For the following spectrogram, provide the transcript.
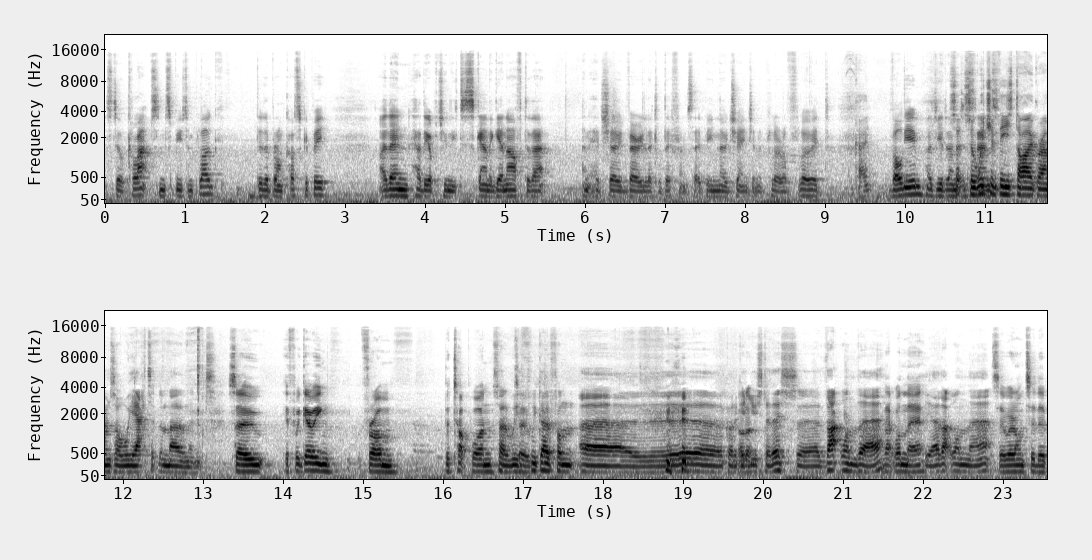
still collapse and sputum plug. Did a bronchoscopy. I then had the opportunity to scan again after that and it had showed very little difference. There had been no change in the pleural fluid okay. volume, as you'd so, understand. So, which of these diagrams are we at at the moment? So, if we're going from the top one. So, we, so if we go from, uh, got to get used to this, uh, that one there. That one there. Yeah, that one there. So, we're on to the.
